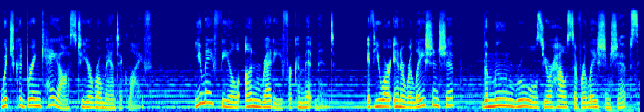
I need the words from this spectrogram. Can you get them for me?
which could bring chaos to your romantic life. You may feel unready for commitment. If you are in a relationship, the moon rules your house of relationships,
